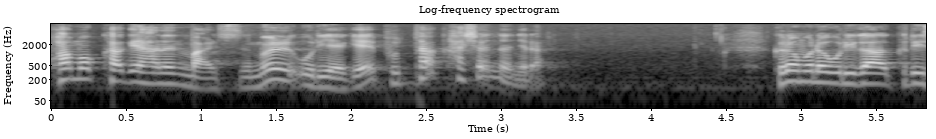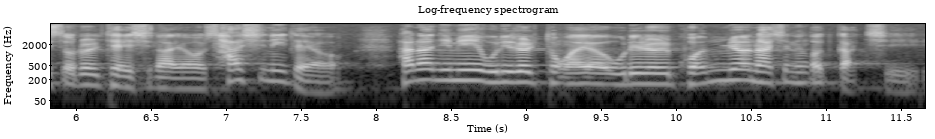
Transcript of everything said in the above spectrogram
화목하게 하는 말씀을 우리에게 부탁하셨느니라. 그러므로 우리가 그리스도를 대신하여 사신이 되어 하나님이 우리를 통하여 우리를 권면하시는 것 같이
